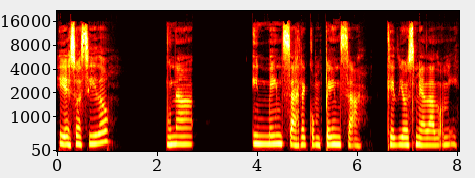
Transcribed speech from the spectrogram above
Y eso ha sido una inmensa recompensa que Dios me ha dado a mí.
